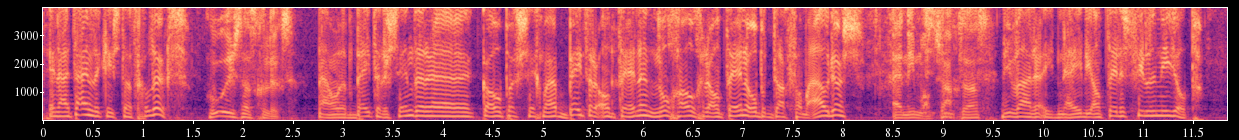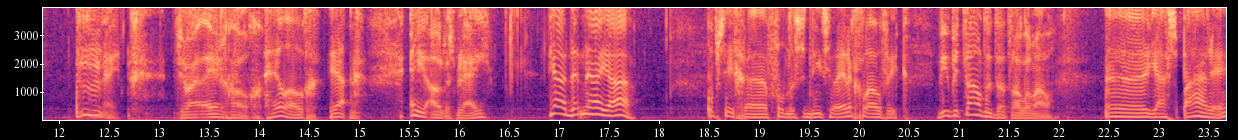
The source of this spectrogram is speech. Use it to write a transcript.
En uiteindelijk is dat gelukt. Hoe is dat gelukt? Nou, een betere zender eh, kopen, zeg maar. Betere antenne, nog hogere antenne op het dak van mijn ouders. En niemand zag dat. Die waren, nee, die antennes vielen niet op. Nee, ze waren erg hoog. Heel hoog, ja. En je ouders blij. Ja, nou ja. Op zich eh, vonden ze het niet zo erg, geloof ik. Wie betaalde dat allemaal? Eh, ja, sparen, hè.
